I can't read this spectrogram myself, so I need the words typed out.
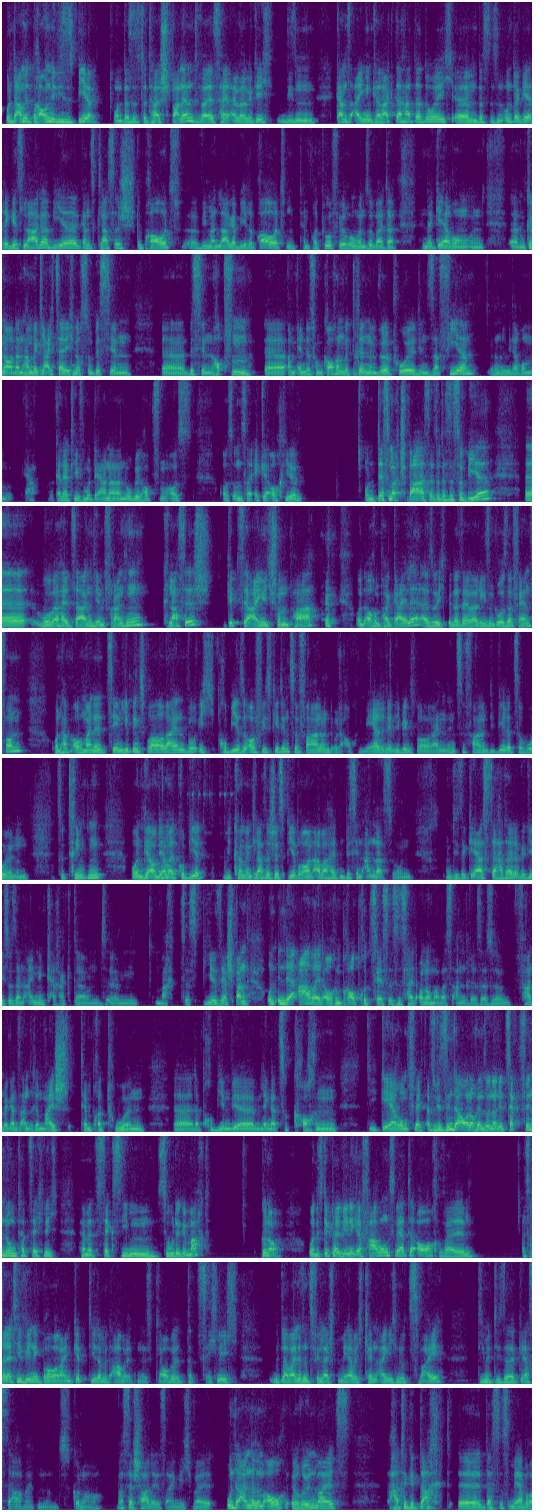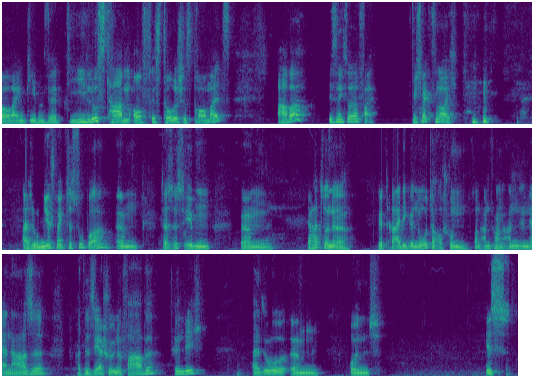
Und damit brauen wir dieses Bier. Und das ist total spannend, weil es halt einfach wirklich diesen ganz eigenen Charakter hat dadurch. Ähm, das ist ein untergäriges Lagerbier, ganz klassisch gebraut, äh, wie man Lagerbiere braut, mit Temperaturführung und so weiter in der Gärung. Und ähm, genau, dann haben wir gleichzeitig noch so ein bisschen, äh, bisschen Hopfen äh, am Ende vom Kochen mit drin, im Whirlpool, den Saphir. Ist wiederum ja, relativ moderner Nobelhopfen aus, aus unserer Ecke auch hier. Und das macht Spaß. Also das ist so Bier, äh, wo wir halt sagen, hier in Franken, klassisch, gibt es ja eigentlich schon ein paar und auch ein paar geile. Also ich bin da selber riesengroßer Fan von und habe auch meine zehn Lieblingsbrauereien, wo ich probiere so oft wie es geht hinzufahren und oder auch mehrere Lieblingsbrauereien hinzufahren und die Biere zu holen und zu trinken. Und genau, wir haben halt probiert, wie können wir ein klassisches Bier brauen, aber halt ein bisschen anders. So. Und, und diese Gerste hat halt wirklich so seinen eigenen Charakter und ähm, macht das Bier sehr spannend. Und in der Arbeit, auch im Brauprozess, ist es halt auch nochmal was anderes. Also fahren wir ganz andere Maischtemperaturen. Äh, da probieren wir länger zu kochen, die Gärung vielleicht. Also wir sind da auch noch in so einer Rezeptfindung tatsächlich. Wir haben jetzt sechs, sieben Sude gemacht. Genau. Und es gibt halt wenig Erfahrungswerte auch, weil es relativ wenig Brauereien gibt, die damit arbeiten. Ich glaube tatsächlich, mittlerweile sind es vielleicht mehr, aber ich kenne eigentlich nur zwei, die mit dieser Gerste arbeiten. Und genau, was sehr schade ist eigentlich, weil unter anderem auch Rhönmalz hatte gedacht, äh, dass es mehr Brauereien geben wird, die Lust haben auf historisches Braumalz. Aber ist nicht so der Fall. Wie schmeckt es denn euch? also mir schmeckt es super. Ähm, das ist eben, ähm, der hat so eine getreidige Note auch schon von Anfang an in der Nase. Hat eine sehr schöne Farbe, finde ich. Also ähm, und ist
